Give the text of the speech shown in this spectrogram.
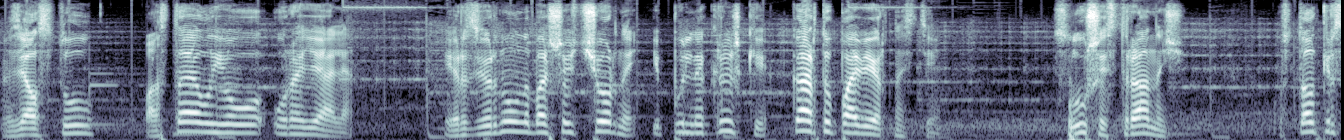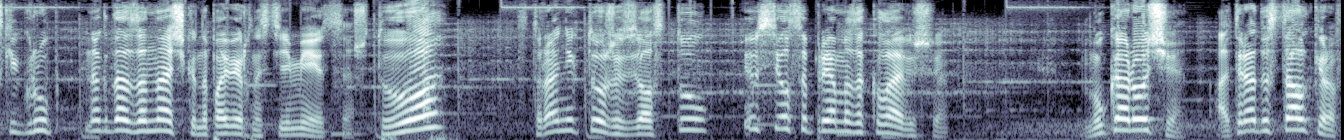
Взял стул, поставил его у рояля и развернул на большой черной и пыльной крышке карту поверхности. Слушай, Страныч, у сталкерских групп иногда заначка на поверхности имеется. Что? Странник тоже взял стул и уселся прямо за клавиши. Ну короче, отряды сталкеров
